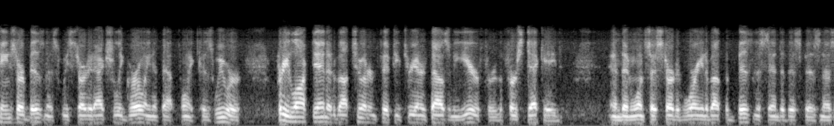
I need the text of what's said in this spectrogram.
changed our business. We started actually growing at that point because we were pretty locked in at about 250, 300,000 a year for the first decade. And then once I started worrying about the business end of this business,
